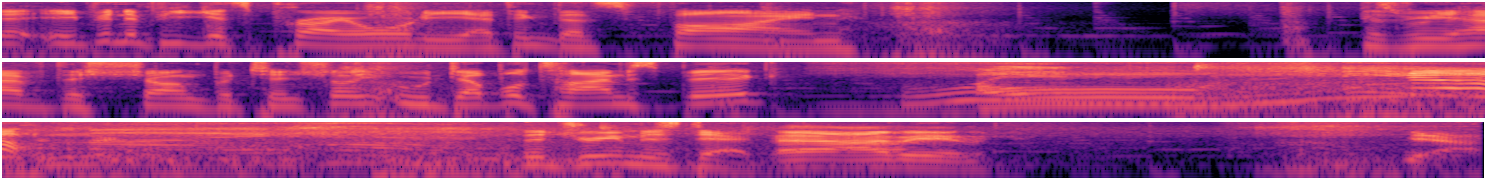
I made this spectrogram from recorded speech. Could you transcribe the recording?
it- even if he gets priority, I think that's fine because we have the Shung potentially. Ooh, double times big. Oh no! My hand. The dream is dead. Uh, I mean, yeah,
